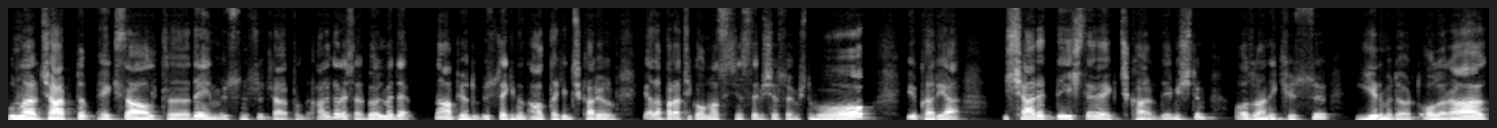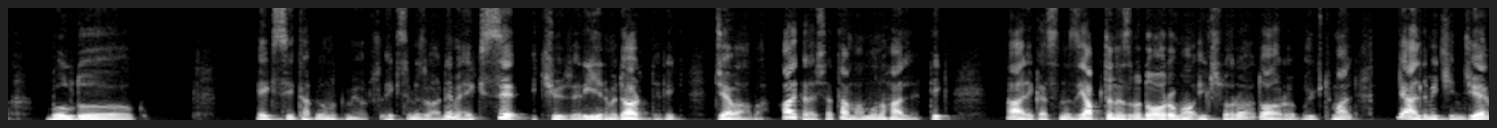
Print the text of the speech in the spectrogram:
Bunları çarptım. Eksi 6 değil mi? Üstün üstü çarpıldı. Arkadaşlar bölmede ne yapıyordum? Üsttekinin alttakini çıkarıyordum. Ya da pratik olması için size bir şey söylemiştim. Hop yukarıya işaret değiştirerek çıkar demiştim. O zaman 2 üssü 24 olarak bulduk. Eksi tabi unutmuyoruz. Eksimiz var değil mi? Eksi 2 üzeri 24 dedik cevaba. Arkadaşlar tamam bunu hallettik. Harikasınız. Yaptınız mı? Doğru mu? İlk soru doğru büyük ihtimal. Geldim ikinciye.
